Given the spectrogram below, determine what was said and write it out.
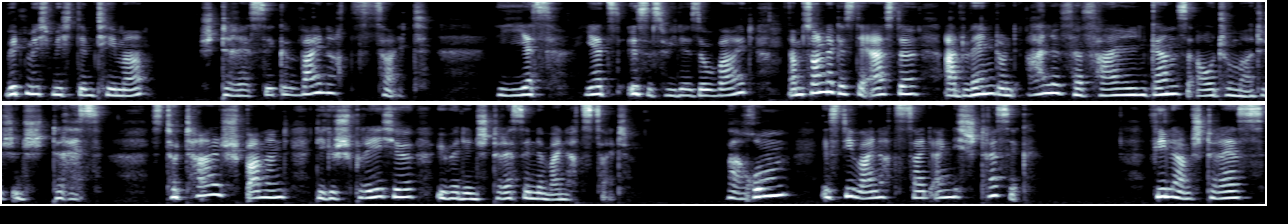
widme ich mich dem Thema stressige Weihnachtszeit. Yes, Jetzt ist es wieder soweit. Am Sonntag ist der erste Advent und alle verfallen ganz automatisch in Stress. Es ist total spannend, die Gespräche über den Stress in der Weihnachtszeit. Warum ist die Weihnachtszeit eigentlich stressig? Viele haben Stress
